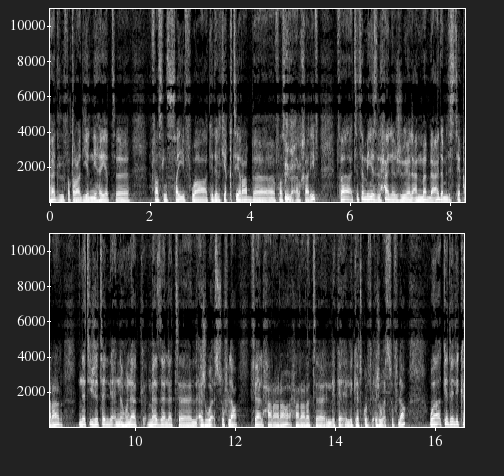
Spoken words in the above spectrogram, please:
هذه الفترة ديال نهاية آه، فصل الصيف وكذلك اقتراب آه، فصل الخريف. فتتميز الحالة الجويه العامة بعدم الاستقرار نتيجة لأن هناك ما زالت آه، الأجواء السفلى فيها الحرارة حرارة اللي كتكون في الأجواء السفلى. وكذلك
